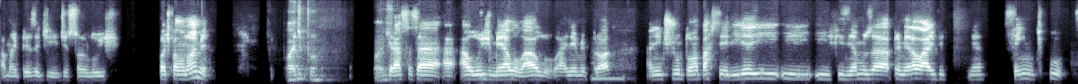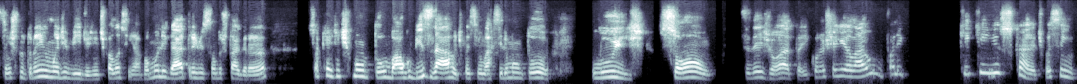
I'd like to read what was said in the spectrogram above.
a, uma empresa de, de som e luz. Pode falar o nome? Pode, pô. Pode. Graças a, a, ao Luiz Melo lá, o ANM Pro, a gente juntou uma parceria e, e, e, fizemos a primeira live, né? Sem, tipo, sem estrutura nenhuma de vídeo. A gente falou assim, ah, vamos ligar a transmissão do Instagram, só que a gente montou algo bizarro, tipo assim, o Marcelo montou luz, som, CDJ. E quando eu cheguei lá, eu falei, que que é isso, cara? Tipo assim,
